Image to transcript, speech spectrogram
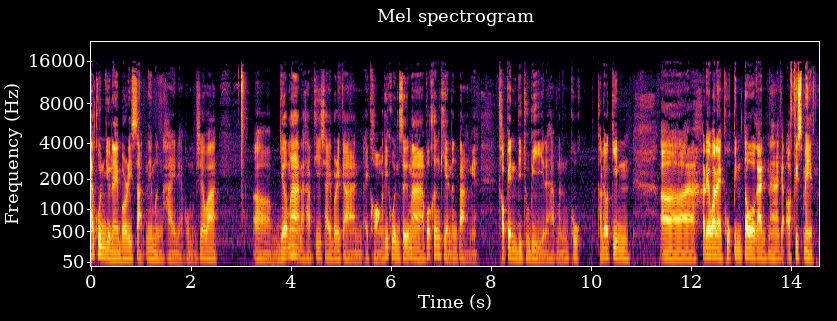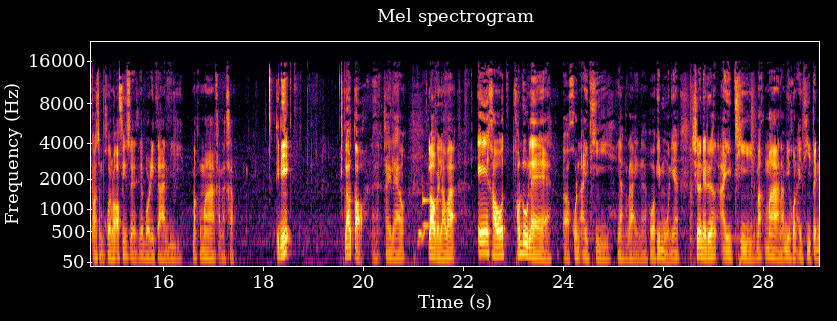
ถ้าคุณอยู่ในบริษัทในเมืองไทยเนี่ยผมเชื่อว่า เยอะมากนะครับที่ใช้บริการไอของที่คุณซื้อมาพวกเครื่องเขียนต่างๆเนี่ยเขาเป็น B2B นะครับเหมือนผูกเขาเรียกว่ากินเขาเรียกว่าอะไรผูกปินโตกันนะฮะกับ Office Mate พอสมควรเพราะ Office Mate จะบริการดีมากๆนะครับ ทีนี้เล่าต่อนะฮะใครแล้วเล่าไปแล้วว่า เอเขาเขาดูแลคนไอทีอย่างไรนะ เพราะว่าพี่หมูเนี่ยเชื่อในเรื่องไอทีมากๆนะมีคนไอทีเป็น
